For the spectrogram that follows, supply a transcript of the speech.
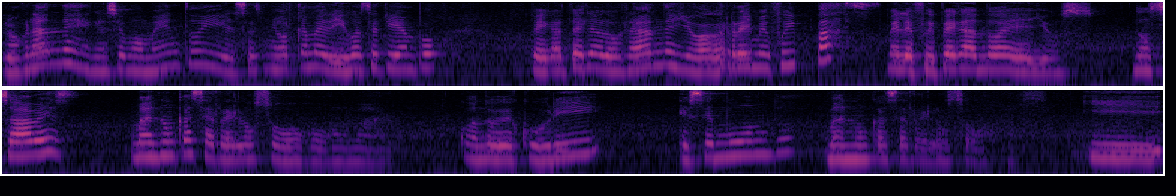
los grandes en ese momento y ese señor que me dijo hace tiempo, pégatele a los grandes, yo agarré y me fui, paz, me le fui pegando a ellos. No sabes, más nunca cerré los ojos, Omar. Cuando descubrí ese mundo, más nunca cerré los ojos. Y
